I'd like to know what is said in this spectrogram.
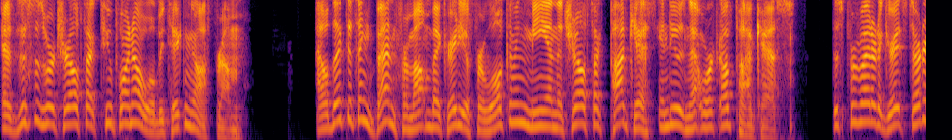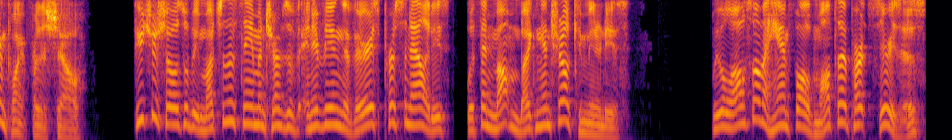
as this is where Trail EAffect 2.0 will be taking off from. I would like to thank Ben from Mountain Bike Radio for welcoming me and the Trail EAffect podcast into his network of podcasts. This provided a great starting point for the show. Future shows will be much of the same in terms of interviewing the various personalities within mountain biking and trail communities. We will also have a handful of multi part series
